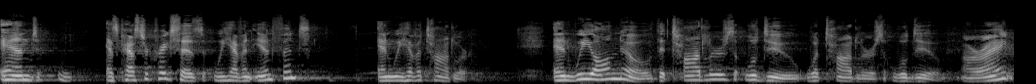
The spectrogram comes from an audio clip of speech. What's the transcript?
And as Pastor Craig says, we have an infant and we have a toddler. And we all know that toddlers will do what toddlers will do, all right?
